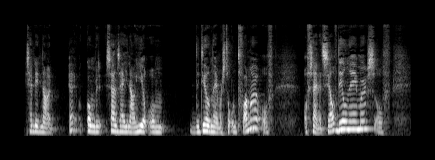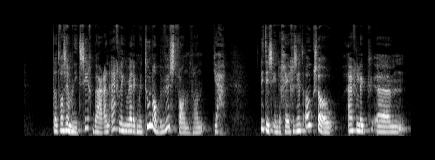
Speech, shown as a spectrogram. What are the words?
zijn dit nou, komen, staan zij nou hier om de deelnemers te ontvangen? Of, of zijn het zelf deelnemers? Of dat was helemaal niet zichtbaar. En eigenlijk werd ik me toen al bewust van, van ja, dit is in de GGZ ook zo. Eigenlijk um,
